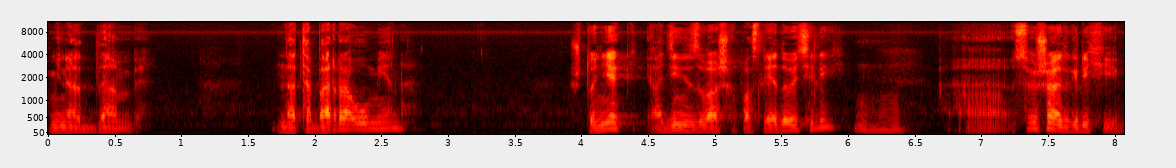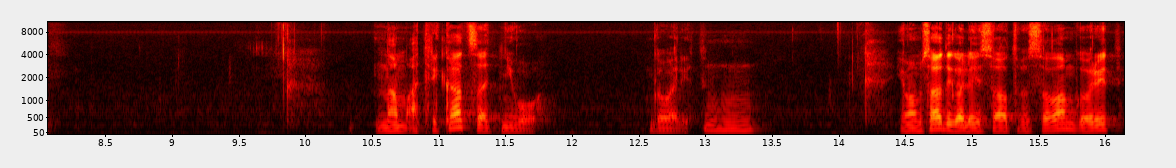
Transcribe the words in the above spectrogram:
мин аддамбе натабаррау мин» что нек, один из ваших последователей угу. э, совершает грехи. Нам отрекаться от него, говорит. Угу. Имам Садык, алейхиссалату вассалам, говорит,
